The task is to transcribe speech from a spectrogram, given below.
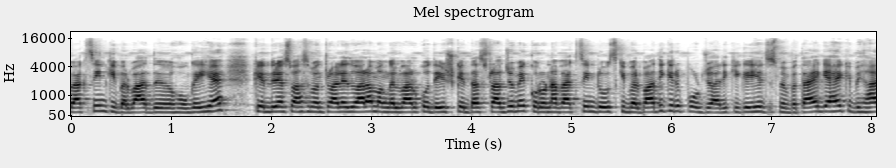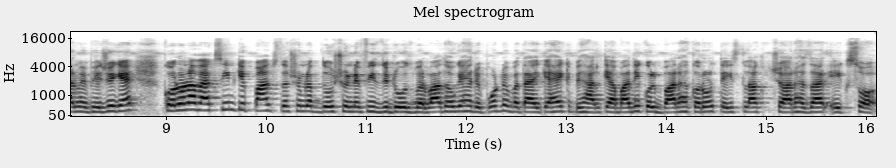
वैक्सीन की बर्बाद हो गई है। केंद्रीय स्वास्थ्य मंत्रालय द्वारा मंगलवार को देश के दस राज्यों में कोरोना वैक्सीन डोज की बर्बादी की रिपोर्ट जारी की गई है, जिसमें बताया गया है कि बिहार में भेजे गए कोरोना वैक्सीन के पाँच दशमलव दो शून्य फ़ीसदी डोज बर्बाद हो गए हैं। रिपोर्ट में बताया गया है कि बिहार की आबादी कुल बारह करोड़ तेईस लाख चार हज़ार एक सौ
